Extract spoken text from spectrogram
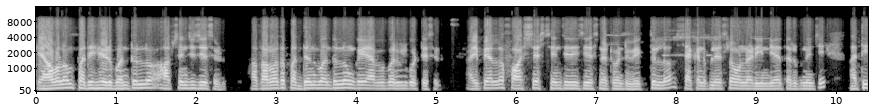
కేవలం పదిహేడు బంతుల్లో హాఫ్ సెంచరీ చేశాడు ఆ తర్వాత పద్దెనిమిది బంతుల్లో ఇంకా యాభై పరుగులు కొట్టేశాడు. ఐపీఎల్లో ఫాస్టెస్ట్ సెంచరీ చేసినటువంటి వ్యక్తుల్లో సెకండ్ ప్లేస్లో ఉన్నాడు ఇండియా తరపు నుంచి అతి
